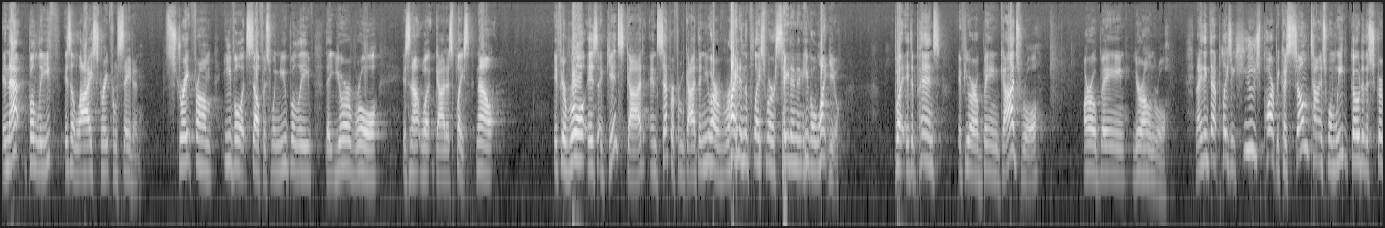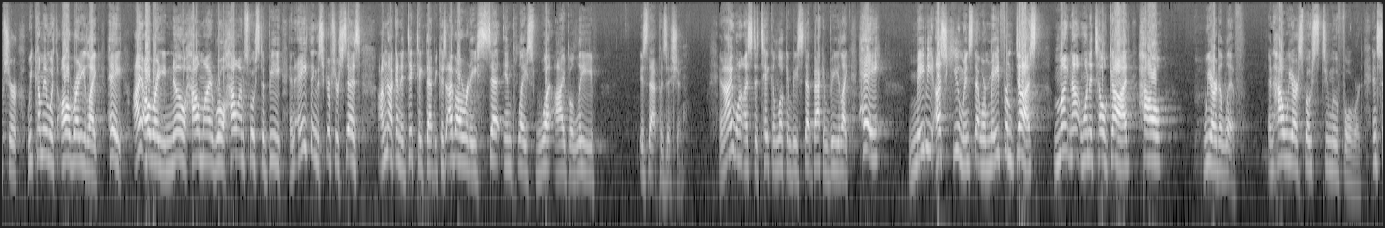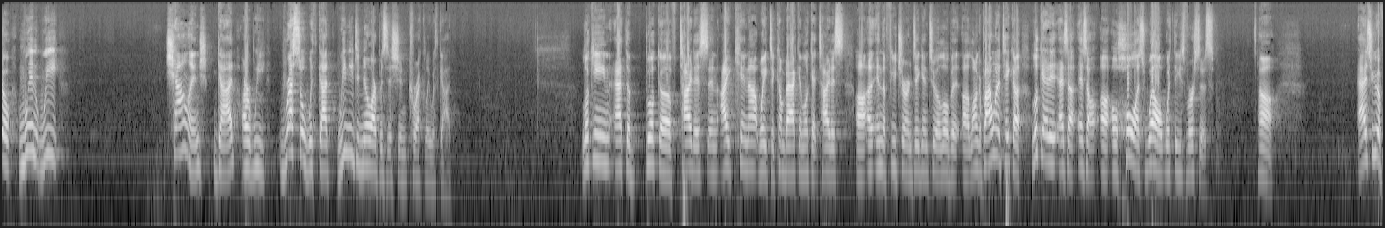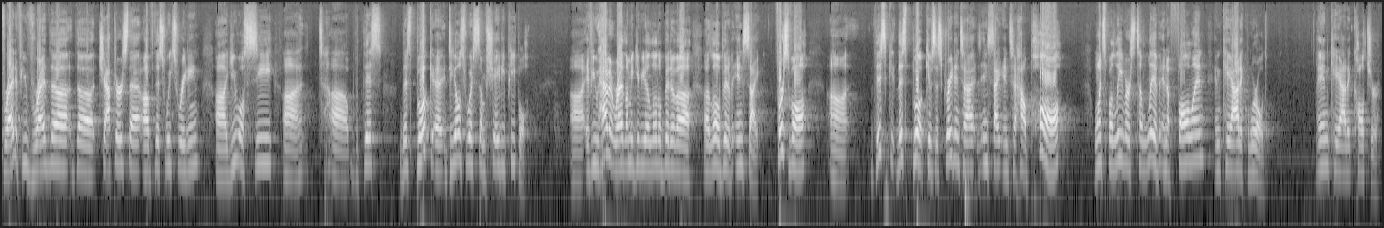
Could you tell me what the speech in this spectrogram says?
And that belief is a lie straight from Satan. Straight from evil itself is when you believe that your role is not what God has placed. Now, if your role is against God and separate from God, then you are right in the place where Satan and evil want you. But it depends if you are obeying God's role or obeying your own role. And I think that plays a huge part because sometimes when we go to the scripture, we come in with already like, hey, I already know how my role, how I'm supposed to be. And anything the scripture says, I'm not going to dictate that because I've already set in place what I believe is that position. And I want us to take a look and be step back and be like, hey, maybe us humans that were made from dust might not want to tell God how we are to live and how we are supposed to move forward. And so when we challenge God or we wrestle with God, we need to know our position correctly with God. Looking at the book of Titus, and I cannot wait to come back and look at Titus uh, in the future and dig into a little bit uh, longer. But I want to take a look at it as a, as a, a, whole as well with these verses. Uh, as you have read, if you've read the, the chapters that, of this week's reading, uh, you will see uh, t- uh, this, this book uh, deals with some shady people. Uh, if you haven't read, let me give you a little bit of a, a little bit of insight. First of all, uh, this, this book gives us great insight into how Paul wants believers to live in a fallen and chaotic world and chaotic culture.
